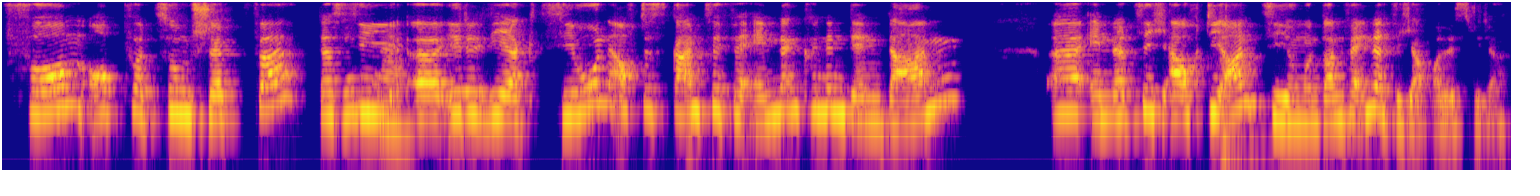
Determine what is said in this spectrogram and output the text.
vom Opfer zum Schöpfer, dass ja. sie äh, ihre Reaktion auf das Ganze verändern können, denn dann äh, ändert sich auch die Anziehung und dann verändert sich auch alles wieder.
